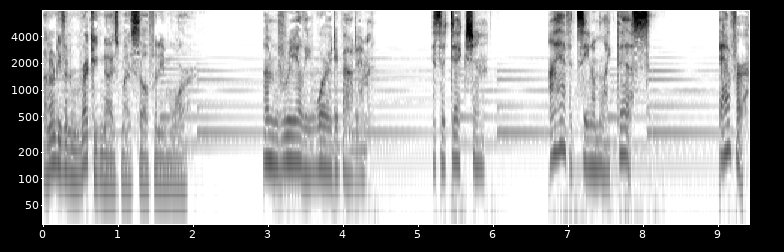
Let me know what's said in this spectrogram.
I don't even recognize myself anymore. I'm really worried about him. His addiction. I haven't seen him like this. Ever.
